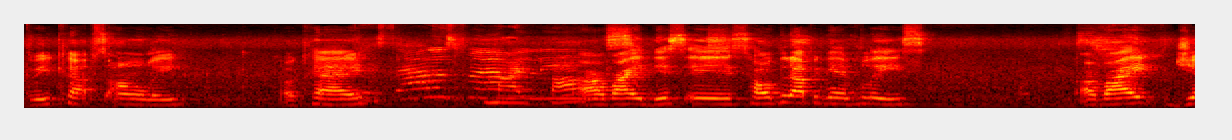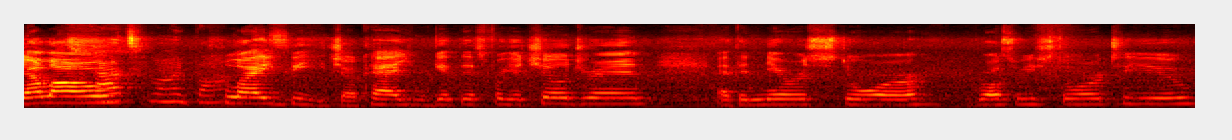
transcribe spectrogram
three cups only. Okay. My box. All right. This is. Hold it up again, please. All right. Jello. That's. Play Beach, okay? You can get this for your children at the nearest store, grocery store to you.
